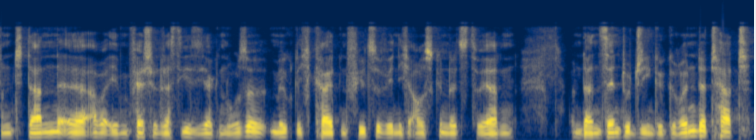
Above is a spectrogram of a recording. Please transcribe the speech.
und dann äh, aber eben feststellte, dass diese Diagnosemöglichkeiten viel zu wenig ausgenutzt werden und dann Centogene gegründet hat.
